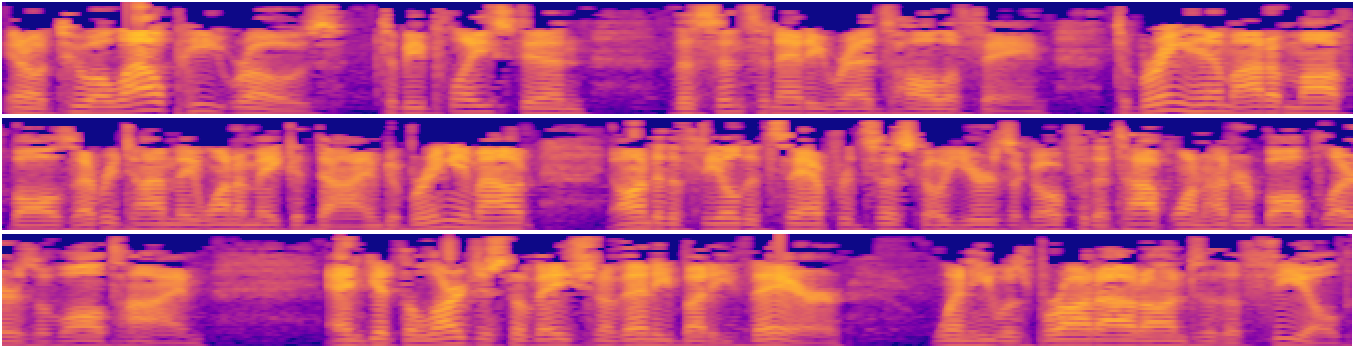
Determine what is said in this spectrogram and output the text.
You know, to allow Pete Rose to be placed in the Cincinnati Reds Hall of Fame, to bring him out of mothballs every time they want to make a dime, to bring him out onto the field at San Francisco years ago for the top 100 ball players of all time, and get the largest ovation of anybody there when he was brought out onto the field,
